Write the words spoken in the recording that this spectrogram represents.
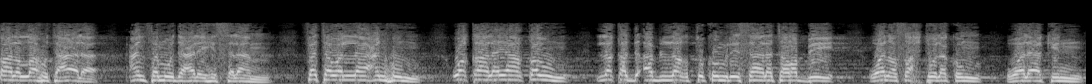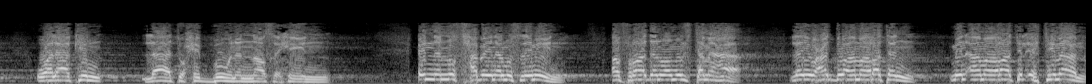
قال الله تعالى عن ثمود عليه السلام فتولى عنهم وقال يا قوم لقد أبلغتكم رسالة ربي ونصحت لكم ولكن ولكن لا تحبون الناصحين إن النصح بين المسلمين أفرادا ومجتمعا ليعد أمارة من أمارات الاهتمام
